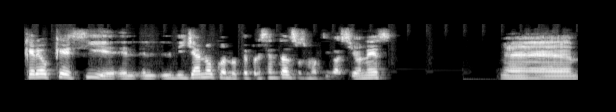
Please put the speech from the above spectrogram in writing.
creo que sí, el, villano cuando te presentan sus motivaciones, eh,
